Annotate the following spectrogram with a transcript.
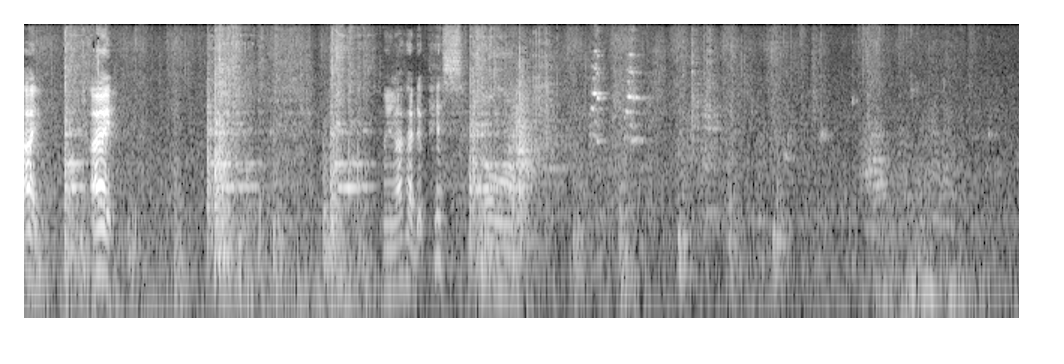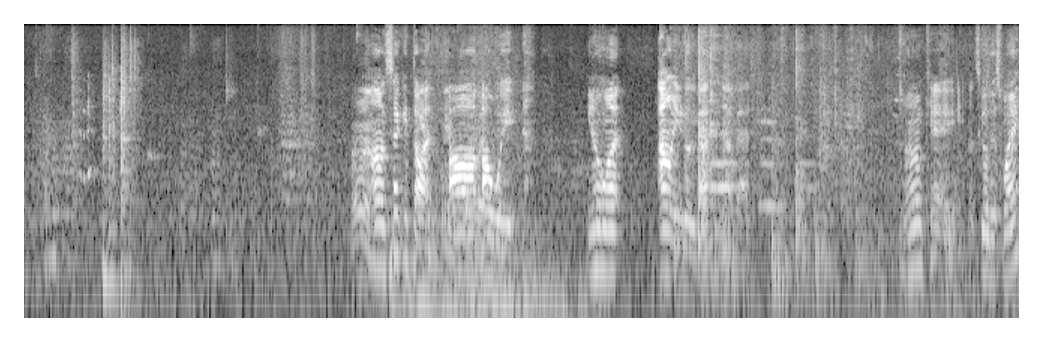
Hey! Hey! Man, I've had to piss so long. On second thought, uh, I'll wait. You know what? I don't need to go to the bathroom that bad. Okay, let's go this way.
